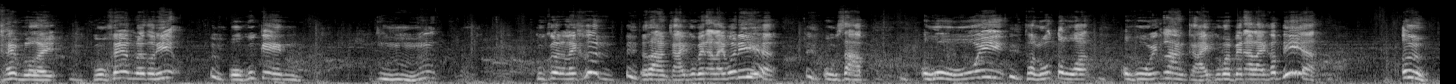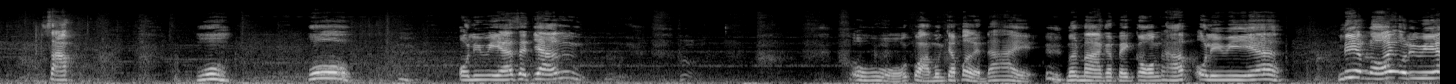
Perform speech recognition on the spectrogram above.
เข้มเลย กูเข้มเลยตัวนี้โอ้กูเก่งอือหือ กูเกิดอะไรขึ้น ร่างกายกูเป็นอะไรวะเนี่ยอูสับโอ้โหทะลุตัว โอ้โหร่างกายกูมันเป็นอะไรครับเนี่ยเออสับโอ้โหโอลิเวียเสร็จยัง โอ้โห กว่ามึงจะเปิดได้ มันมากันเป็นกองทัพโอลิเวีย เรียบร้อยโอลิเวีย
